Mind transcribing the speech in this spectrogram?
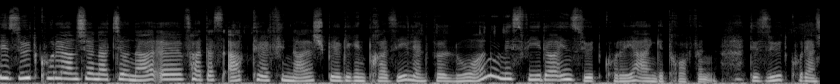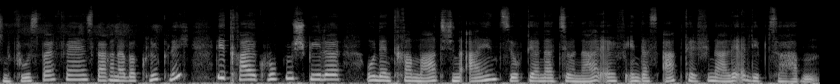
Die südkoreanische Nationalelf hat das Achtelfinalspiel gegen Brasilien verloren und ist wieder in Südkorea eingetroffen. Die südkoreanischen Fußballfans waren aber glücklich, die drei Gruppenspiele und den dramatischen Einzug der Nationalelf in das Achtelfinale erlebt zu haben.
